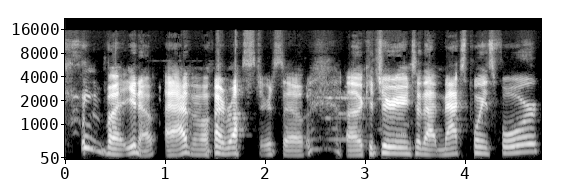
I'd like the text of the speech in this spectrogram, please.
but you know I have him on my roster, so uh, contributing to that max points for.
